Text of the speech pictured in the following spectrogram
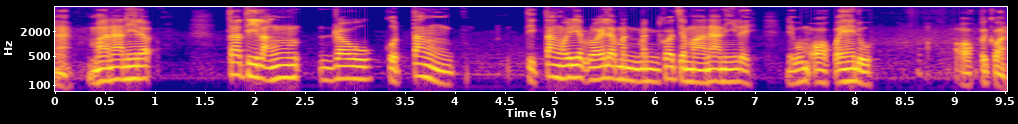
อะมาหน้านี้แล้ว ถ้าทีหลังเรากดตั้งติดตั้งไว้เรียบร้อยแล้วมันมันก็จะมาหน้านี้เลย เดี๋ยวผมออกไปให้ดู ออกไปก่อน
